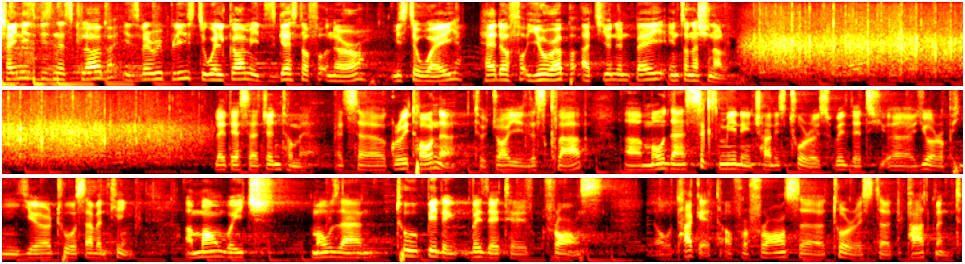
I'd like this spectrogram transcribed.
Chinese Business Club is very pleased to welcome its guest of honor, Mr. Wei, head of Europe at UnionPay International. Ladies and gentlemen, it's a great honor to join in this club. Uh, more than 6 million Chinese tourists visit uh, Europe in year 2017, among which more than 2 billion visited France. Our target of France uh, tourist department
